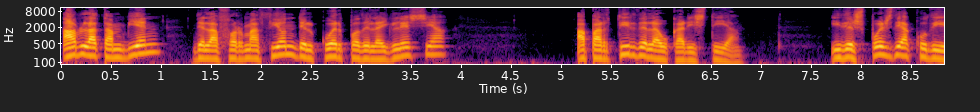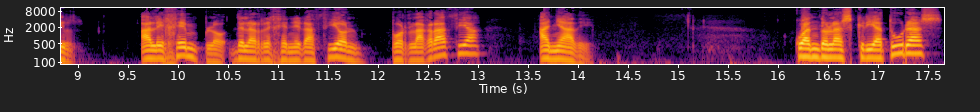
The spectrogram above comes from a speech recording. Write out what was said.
Habla también de la formación del cuerpo de la Iglesia a partir de la Eucaristía. Y después de acudir al ejemplo de la regeneración por la gracia, añade, cuando las criaturas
